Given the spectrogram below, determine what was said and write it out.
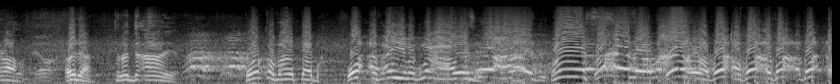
روح إيه ده ترد آية. توقف عن الطبخ. وقف أي مجموعة عاوزها. عادي. وقف وقف وقف وقف وقف.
